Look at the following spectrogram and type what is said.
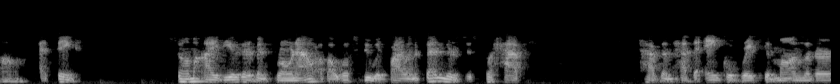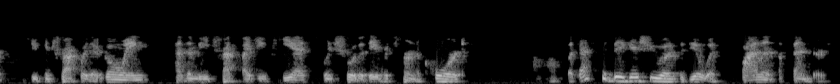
Um, I think some ideas that have been thrown out about what to do with violent offenders is perhaps have them have the ankle bracelet monitor so you can track where they're going, have them be tracked by GPS to ensure that they return to court. Uh, but that's the big issue to deal with violent offenders.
